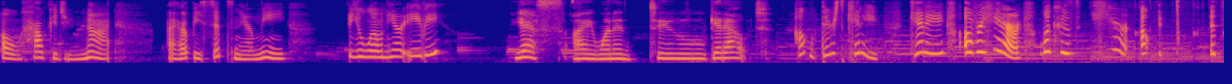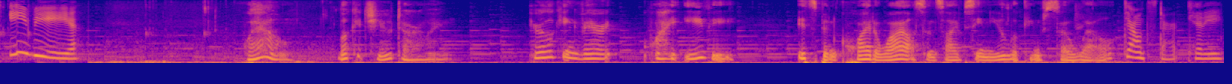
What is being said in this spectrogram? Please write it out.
Oh, how could you not? I hope he sits near me. Are you alone here, Evie? Yes, I wanted to get out. Oh, there's Kitty. Kitty, over here. Look who's here. Oh, it, it's Evie. Well, look at you, darling. You're looking very. Why, Evie, it's been quite a while since I've seen you looking so well. Don't start, Kitty.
